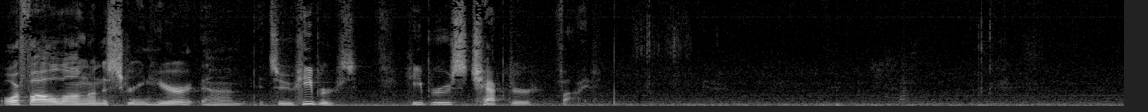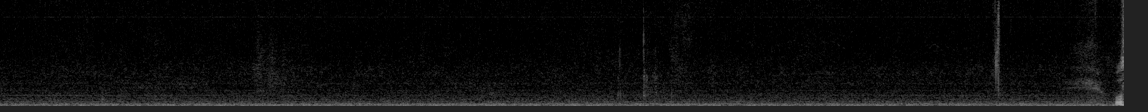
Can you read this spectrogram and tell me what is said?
or follow along on the screen here um, to Hebrews Hebrews chapter 5. We'll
